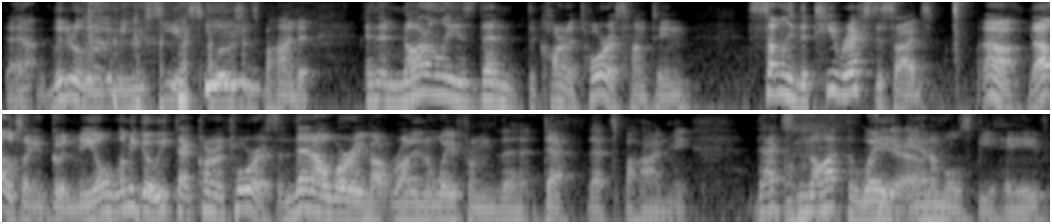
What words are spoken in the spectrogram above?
that Yeah. literally i mean you see explosions behind it. And then not only is then the carnotaurus hunting suddenly the t-rex decides oh that looks like a good meal. Let me go eat that carnotaurus and then i'll worry about running away from the death that's behind me that's not the way Yeah. animals behave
